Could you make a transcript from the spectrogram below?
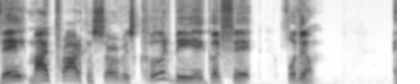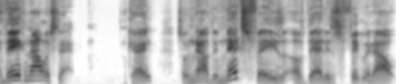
they my product and service could be a good fit for them. And they acknowledge that okay? So now the next phase of that is figuring out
